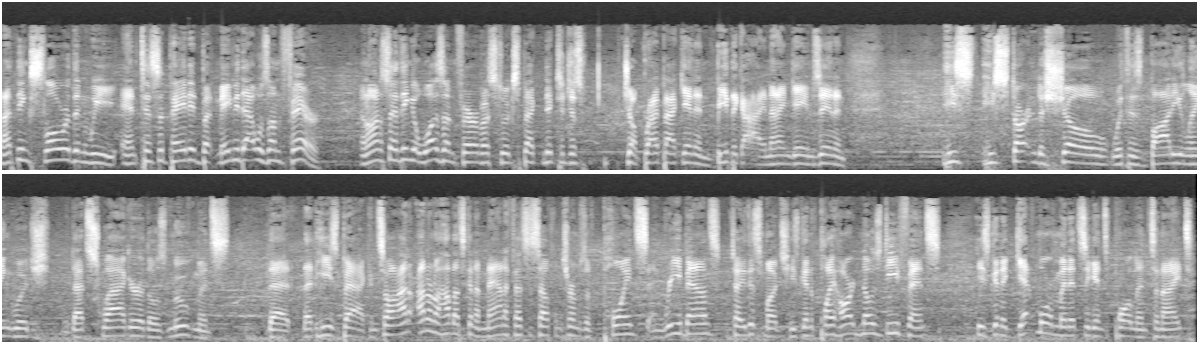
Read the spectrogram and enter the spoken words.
and I think slower than we anticipated, but maybe that was unfair. And honestly, I think it was unfair of us to expect Nick to just jump right back in and be the guy nine games in and he's he's starting to show with his body language, that swagger, those movements, that that he's back. And so I, I don't know how that's going to manifest itself in terms of points and rebounds. I'll tell you this much: he's going to play hard nosed defense. He's going to get more minutes against Portland tonight,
